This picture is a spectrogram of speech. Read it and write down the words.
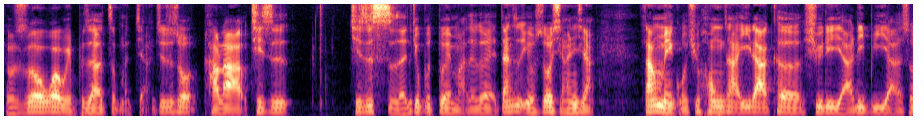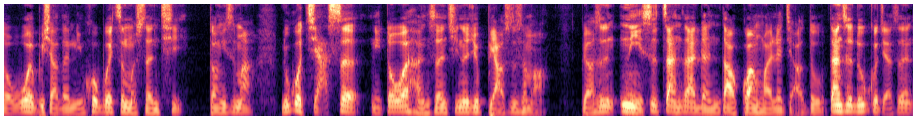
有时候我也不知道怎么讲，就是说，好啦，其实其实死人就不对嘛，对不对？但是有时候想一想，当美国去轰炸伊拉克、叙利亚、利比亚的时候，我也不晓得你会不会这么生气，懂意思吗？如果假设你都会很生气，那就表示什么？表示你是站在人道关怀的角度。但是如果假设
